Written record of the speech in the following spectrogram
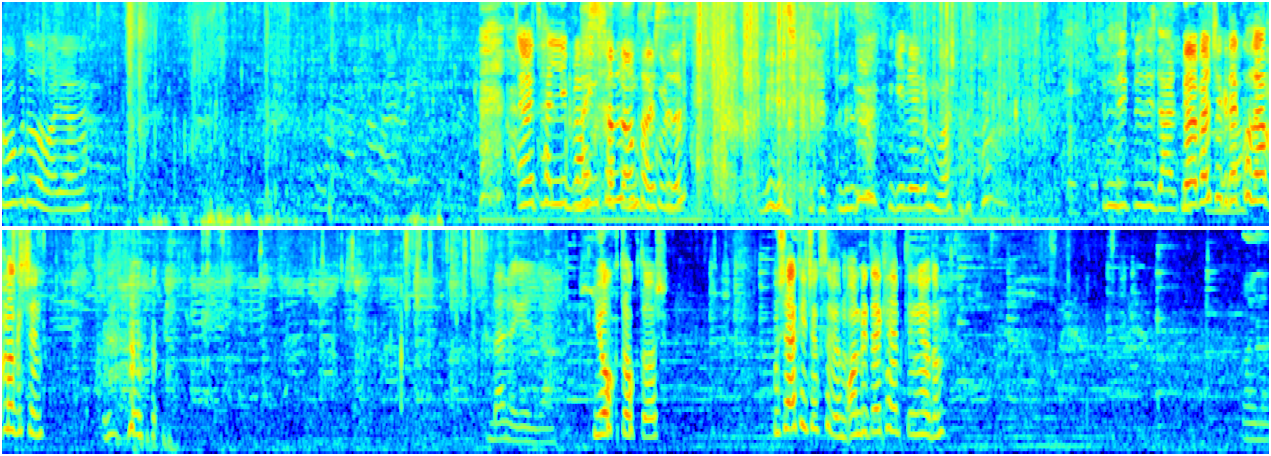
ama burada da var yani. Evet Halil İbrahim Biz ne soframızı kurduk. yaparsınız? Video çekersiniz. Gülerim var. Şimdilik bizi dert Beraber çekirdek kola yapmak için. Ben de geleceğim. Yok doktor. Bu şarkıyı çok seviyorum. 11'deyken hep dinliyordum. Aynen.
